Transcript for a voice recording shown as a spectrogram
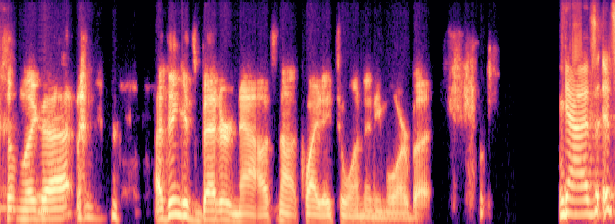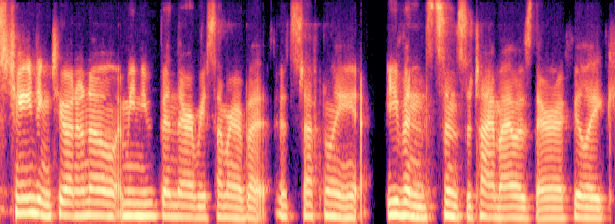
something like that. I think it's better now. It's not quite eight to one anymore, but Yeah, it's it's changing too. I don't know. I mean, you've been there every summer, but it's definitely even since the time I was there, I feel like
